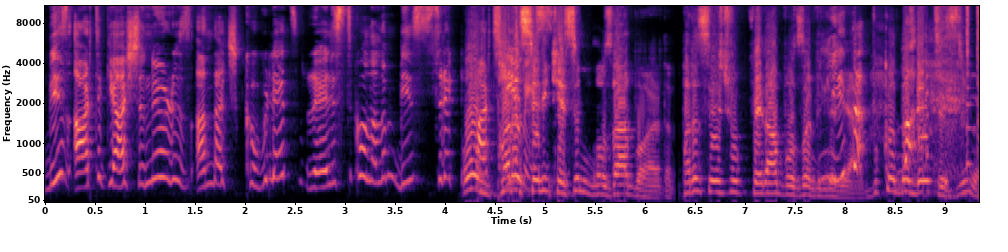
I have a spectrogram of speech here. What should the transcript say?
Biz artık yaşlanıyoruz. Andaç kabul et. Realistik olalım. Biz sürekli Oğlum para yemeyiz. seni kesin bozar bu arada. Para seni çok fena bozabilir Niye yani. Bu konuda netiz değil mi?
